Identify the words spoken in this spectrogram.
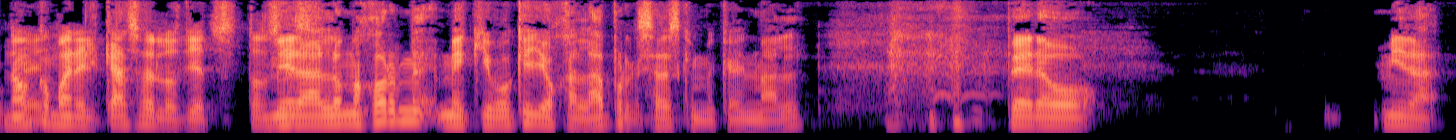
¿no? Como en el caso de los Jets. Entonces, Mira, a lo mejor me, me equivoqué y ojalá, porque sabes que me caen mal. Pero, mira,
